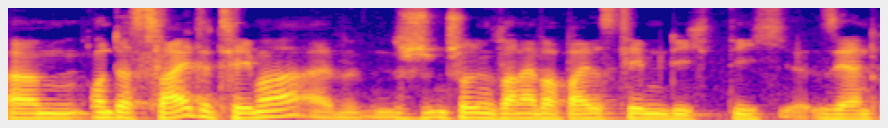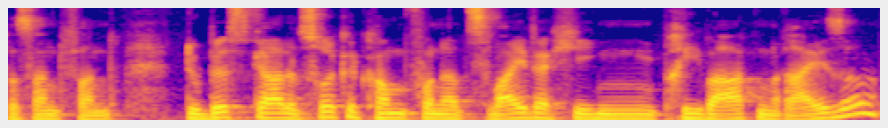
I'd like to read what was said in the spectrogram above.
Ähm, und das zweite Thema, äh, Entschuldigung, es waren einfach beides Themen, die ich, die ich sehr interessant fand. Du bist gerade zurückgekommen von einer zweiwöchigen privaten Reise.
